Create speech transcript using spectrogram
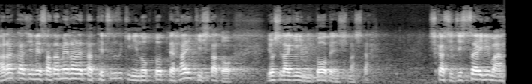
あらかじめ定められた手続きにのっとって廃棄したと吉田議員に答弁しました。しかし実際には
